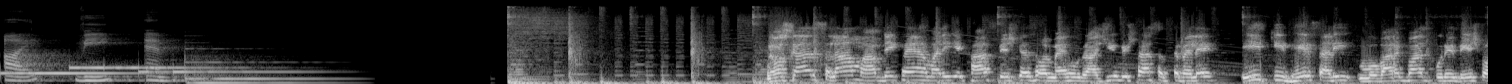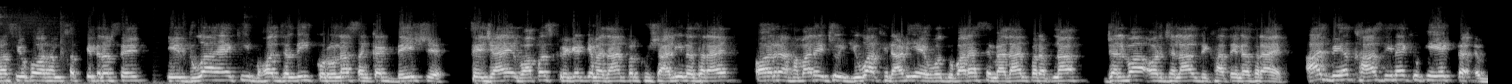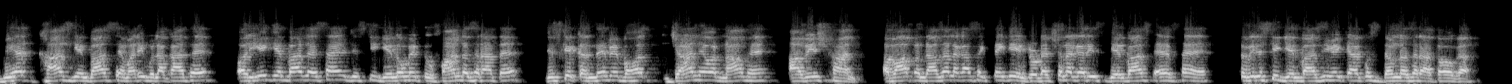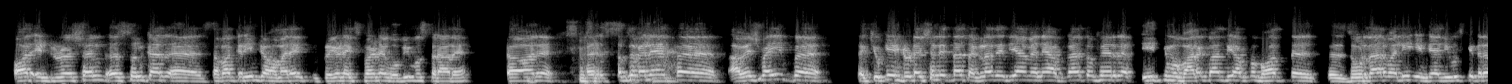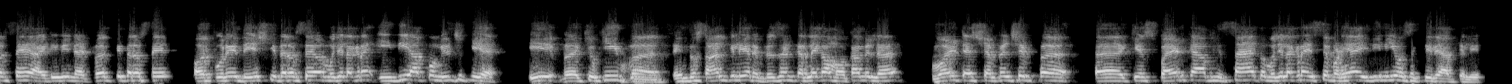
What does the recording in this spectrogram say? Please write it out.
I V M. नमस्कार, सलाम। आप देख रहे हैं हमारी ये खास पेशकश और मैं हूँ राजीव मिश्रा। सबसे पहले ईद की ढेर सारी मुबारकबाद पूरे देशवासियों को और हम सबकी तरफ़ से। ये दुआ है कि बहुत जल्दी कोरोना संकट देश से जाए, वापस क्रिकेट के मैदान पर खुशहाली नज़र आए और हमारे जो युवा खिलाड़ी हैं, वो दोबारा से मैदान पर अपना जलवा और जलाल दिखाते नज़र आए। आज बेहद खास दिन है क्योंकि एक बेहद खास गेंदबाज से हमारी मुलाकात है और ये गेंदबाज ऐसा है जिसकी गेंदों में तूफ़ान नज़र आता है, जिसके कंधे में बहुत जान है और नाम है आवेश खान। अब आप अंदाज़ा लगा सकते हैं कि इंट्रोडक्शन अगर इस गेंदबाज का ऐसा है तो फिर इसकी गेंदबाजी में क्या कुछ दम नज़र आता होगा? और इंट्रोडक्शन सुनकर सबा करीम जो हमारे क्रिकेट एक्सपर्ट है, वो भी मुस्कुरा रहे हैं। और सबसे पहले आवेश भाई क्योंकि इंट्रोडक्शन इतना तगड़ा दे दिया मैंने आपका तो फिर ईद की मुबारकबाद भी आपको बहुत जोरदार वाली इंडिया न्यूज़ की तरफ़ से आईटीवी नेटवर्क की तरफ़ से और पूरे देश की तरफ़ से और मुझे लग रहा है ईदी आपको मिल चुकी है। क्योंकि हिंदुस्तान के लिए रिप्रेजेंट करने का मौका मिल रहा है। वर्ल्ड टेस्ट चैंपियनशिप के स्क्वाड का आप हिस्सा है तो मुझे लग रहा है इससे बढ़िया ईदी नहीं हो सकती थी आपके लिए।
